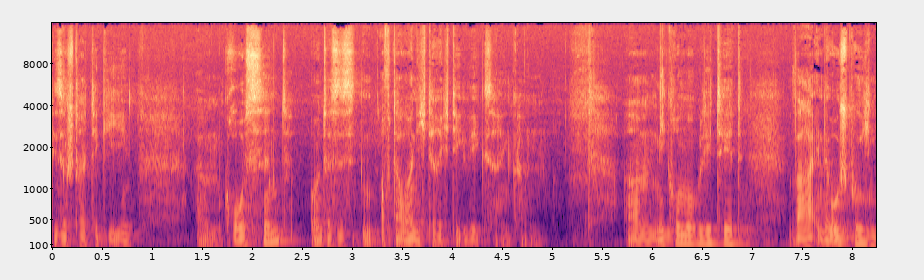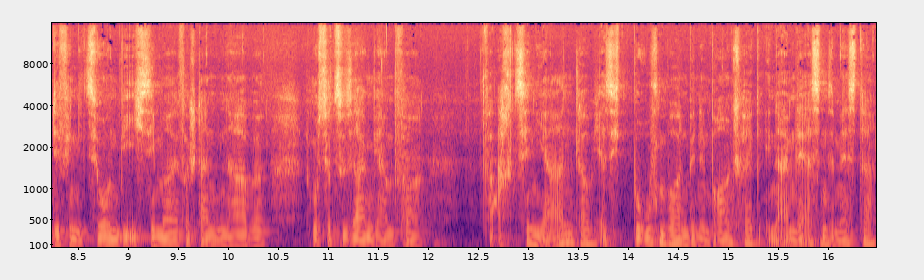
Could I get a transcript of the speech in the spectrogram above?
dieser Strategie ähm, groß sind und dass es auf Dauer nicht der richtige Weg sein kann. Ähm, Mikromobilität war in der ursprünglichen Definition, wie ich sie mal verstanden habe, ich muss dazu sagen, wir haben vor, vor 18 Jahren, glaube ich, als ich berufen worden bin in Braunschweig, in einem der ersten Semester,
